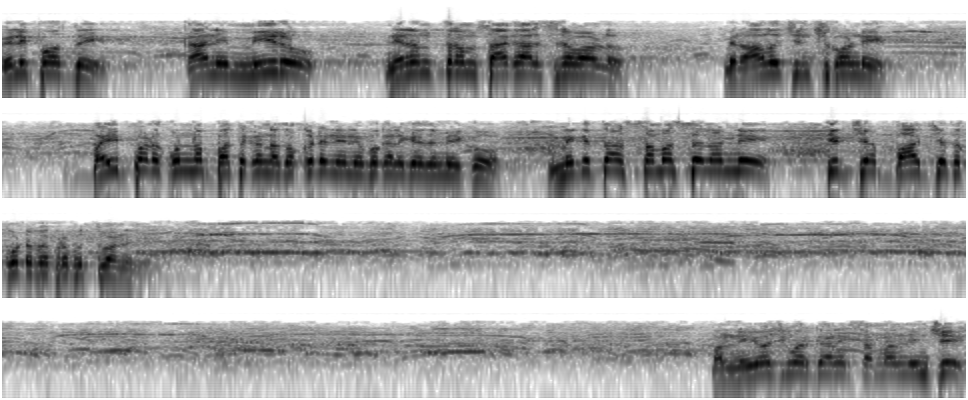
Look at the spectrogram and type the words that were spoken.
వెళ్ళిపోద్ది. కానీ మీరు నిరంతరం సాగాల్సిన వాళ్ళు మీరు ఆలోచించుకోండి. భయపడకుండా బతకండి అదొక్కటే నేను ఇవ్వగలిగేది మీకు. మిగతా సమస్యలన్నీ తీర్చే బాధ్యత కూటమి ప్రభుత్వానికి మన నియోజకవర్గానికి సంబంధించి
